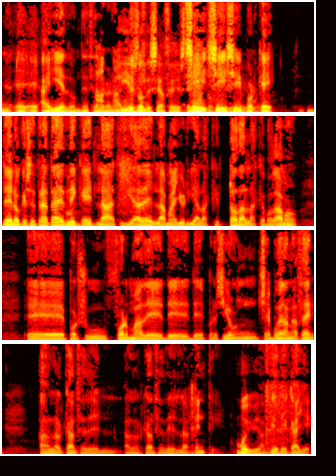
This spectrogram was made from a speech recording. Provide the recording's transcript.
Eh, eh, ahí es donde ah, ahí es donde se hace este Sí, sí, sí, porque de lo que se trata es de mm. que las actividades, la mayoría, las que todas las que podamos, eh, por su forma de, de, de, expresión, se puedan hacer al alcance del, al alcance de la gente. Muy bien. A pie de calle.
